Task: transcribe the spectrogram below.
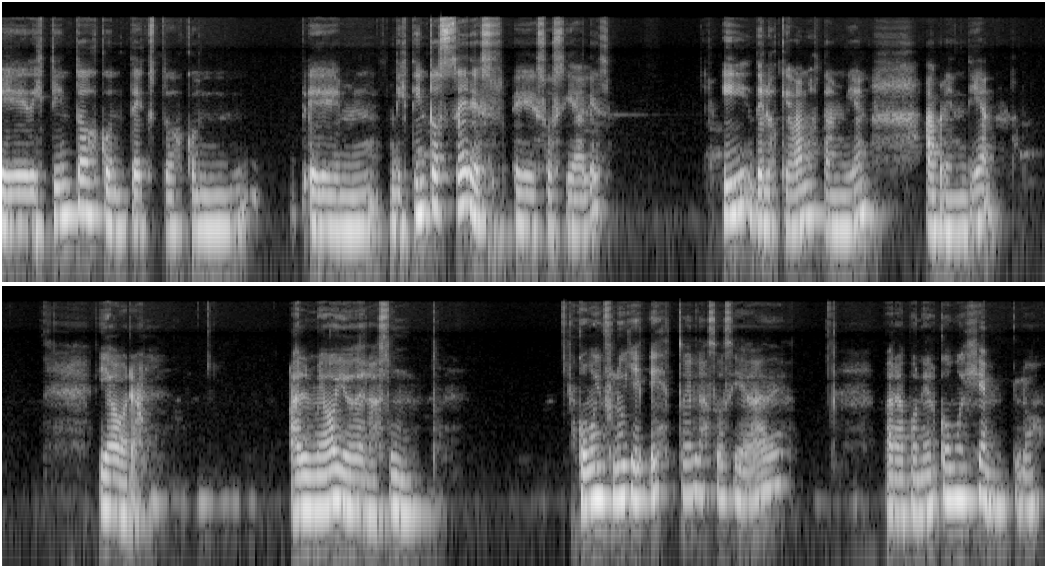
eh, distintos contextos, con em, distintos seres eh, sociales y de los que vamos también aprendiendo. Y ahora, al meollo del asunto. ¿Cómo influye esto en las sociedades? Para poner como ejemplo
